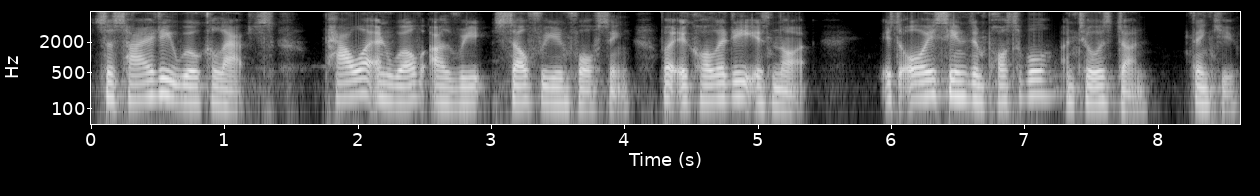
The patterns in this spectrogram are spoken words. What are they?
society will collapse. Power and wealth are re- self reinforcing, but equality is not. It always seems impossible until it's done. Thank you.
